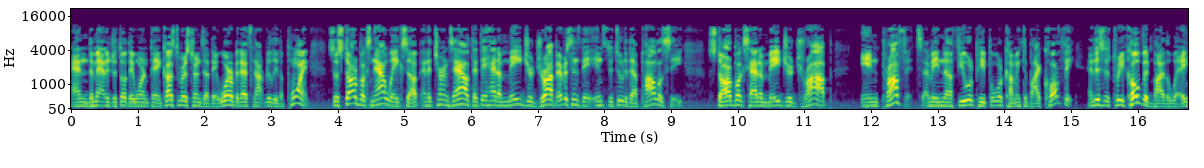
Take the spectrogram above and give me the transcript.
and the manager thought they weren't paying customers. Turns out they were, but that's not really the point. So Starbucks now wakes up and it turns out that they had a major drop ever since they instituted that policy. Starbucks had a major drop in profits. I mean, uh, fewer people were coming to buy coffee. And this is pre COVID, by the way,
